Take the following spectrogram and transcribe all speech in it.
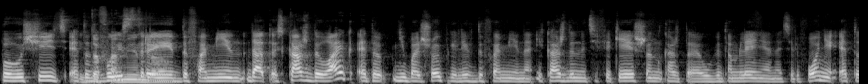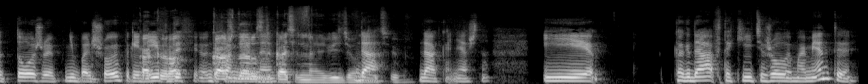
получить этот дофамин, быстрый да. дофамин. Да, то есть каждый лайк — это небольшой прилив дофамина. И каждый notification, каждое уведомление на телефоне — это тоже небольшой прилив как доф... дофамина. Каждое развлекательное видео да, на YouTube. Да, конечно. И когда в такие тяжелые моменты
